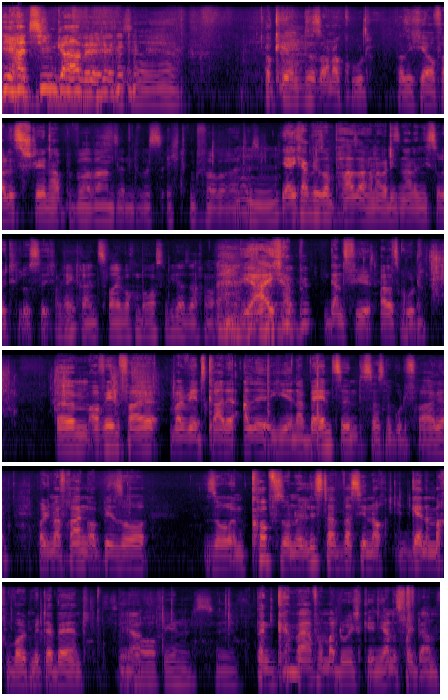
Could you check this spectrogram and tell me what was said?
Ja, Team Gabel. Ja, ja. Okay, und das ist auch noch gut, was ich hier auf der Liste stehen habe. Boah, Wahnsinn, du bist echt gut vorbereitet. Ja, ich habe hier so ein paar Sachen, aber die sind alle nicht so richtig lustig. Aber denk dran, in zwei Wochen brauchst du wieder Sachen auf. Ja, ich habe ganz viel. Alles gut. Ähm, auf jeden Fall, weil wir jetzt gerade alle hier in der Band sind, ist das eine gute Frage. Wollte ich mal fragen, ob ihr so, so im Kopf so eine Liste habt, was ihr noch gerne machen wollt mit der Band. Ja, auf jeden Fall. Dann können wir einfach mal durchgehen. Janis fängt an.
